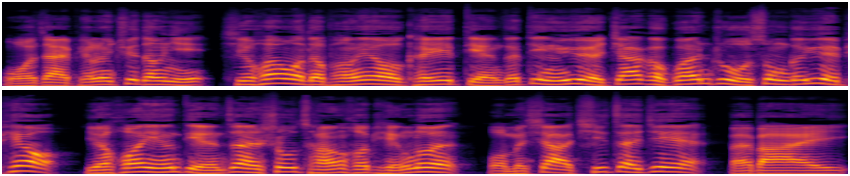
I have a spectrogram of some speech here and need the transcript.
我在评论区等你。喜欢我的朋友可以点个订阅、加个关注、送个月票，也欢迎点赞、收藏和评论。我们下期再见，拜拜。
